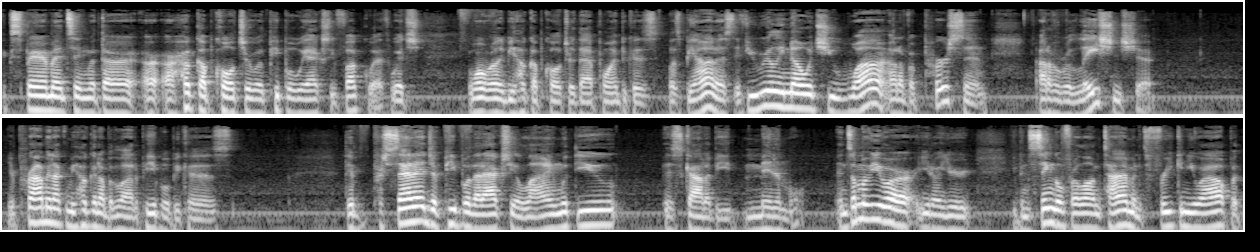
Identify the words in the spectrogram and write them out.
experimenting with our, our, our hookup culture with people we actually fuck with, which it won't really be hookup culture at that point because let's be honest, if you really know what you want out of a person, out of a relationship, you're probably not gonna be hooking up with a lot of people because the percentage of people that actually align with you has got to be minimal. And some of you are, you know, you're you've been single for a long time and it's freaking you out, but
